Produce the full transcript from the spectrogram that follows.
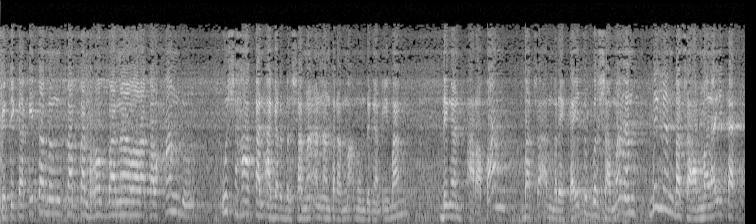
Ketika kita mengungkapkan Rabbana walakal hamdu usahakan agar bersamaan antara makmum dengan imam. Dengan harapan bacaan mereka itu bersamaan dengan bacaan malaikat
